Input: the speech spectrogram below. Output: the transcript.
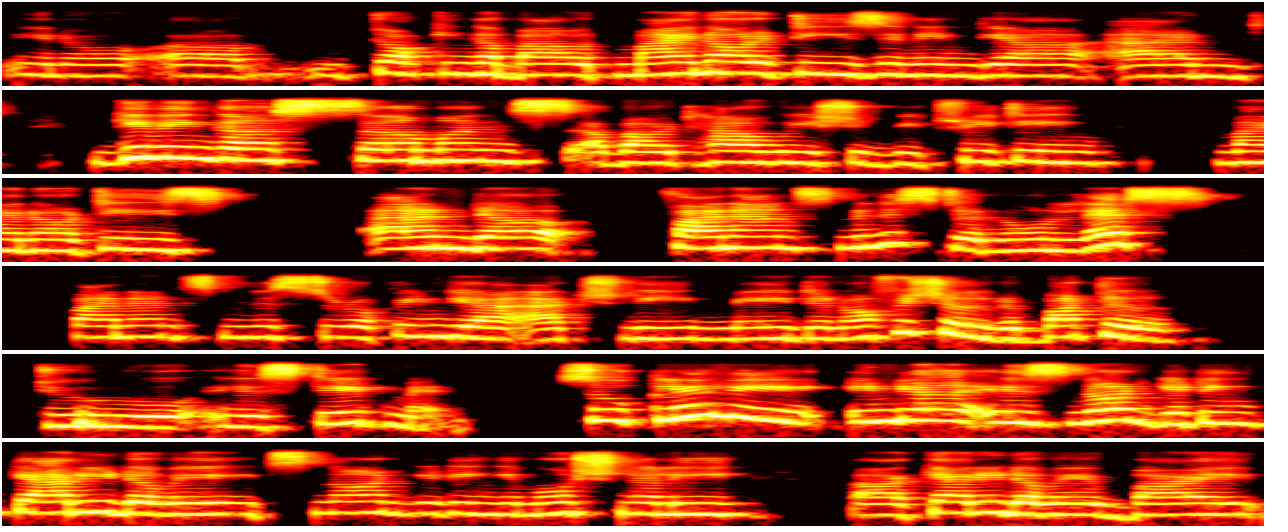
you know talking about minorities in India and giving us sermons about how we should be treating minorities. And finance minister, no less, finance minister of India actually made an official rebuttal to his statement. So clearly, India is not getting carried away. It's not getting emotionally uh, carried away by,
